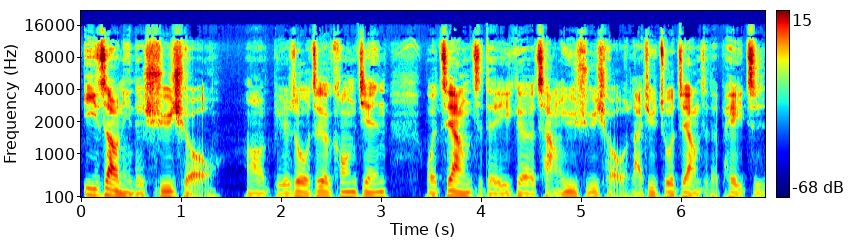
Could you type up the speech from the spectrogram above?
依照你的需求啊，比如说我这个空间，我这样子的一个场域需求来去做这样子的配置，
